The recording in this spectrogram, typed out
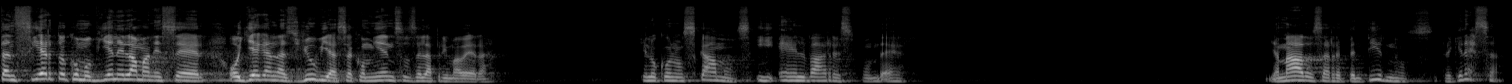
tan cierto como viene el amanecer o llegan las lluvias a comienzos de la primavera. Que lo conozcamos y Él va a responder. Llamados a arrepentirnos, regresa.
